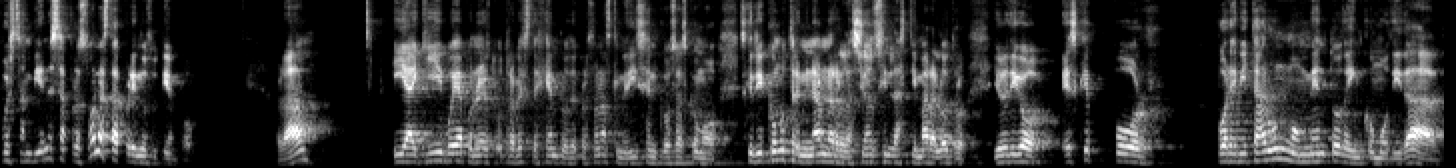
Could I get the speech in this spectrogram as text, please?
pues también esa persona está perdiendo su tiempo, ¿verdad? Y aquí voy a poner otra vez este ejemplo de personas que me dicen cosas como, es que, ¿cómo terminar una relación sin lastimar al otro? Yo le digo, es que por por evitar un momento de incomodidad,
